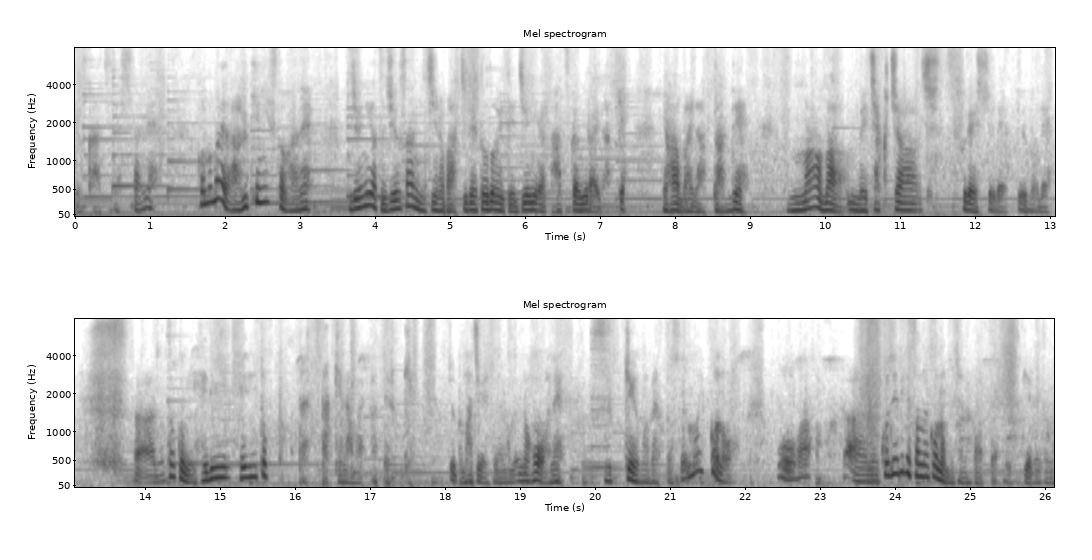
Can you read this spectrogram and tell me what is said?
いう感じでしたね。この前のアルケミストがね、12月13日のバッジで届いて12月20日ぐらいだっけ販売だったんで、まあまあ、めちゃくちゃフレッシュでっていうので、あの特にヘリ、ヘリトップだったっけ名前合ってるっけ？ちょっと間違えてないの方はね、すっげえうまかったですね。もう一個の方は、あの、個人的にそんな好みじゃなかったんですけれども、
